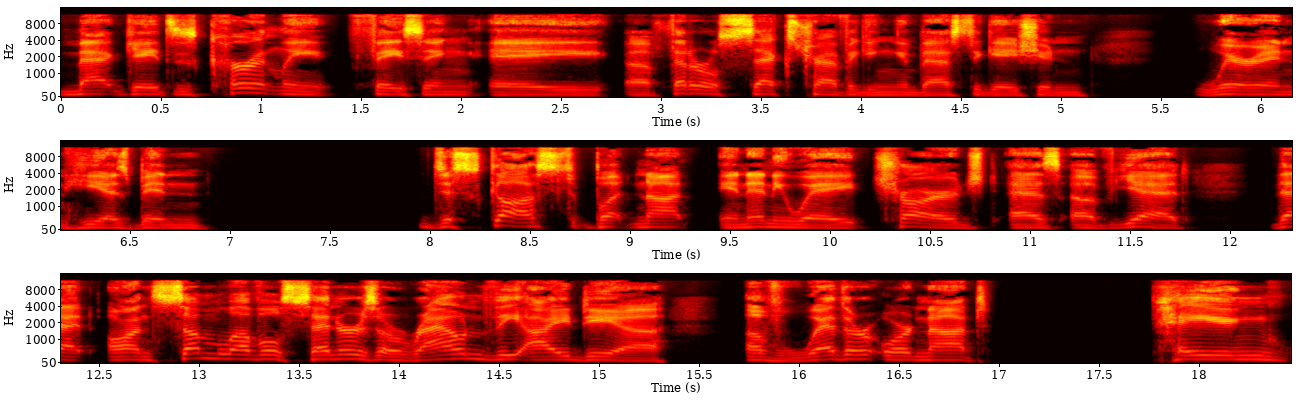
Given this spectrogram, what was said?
Matt Gaetz is currently facing a, a federal sex trafficking investigation, wherein he has been discussed but not in any way charged as of yet that on some level centers around the idea of whether or not paying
